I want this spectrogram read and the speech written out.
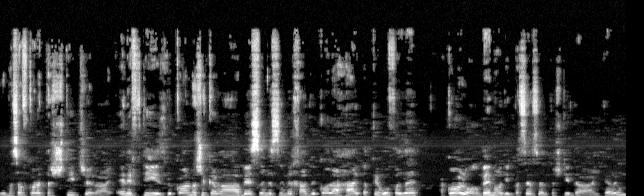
ובסוף כל התשתית של ה-NFTs וכל מה שקרה ב-2021 וכל ההייפ, הטירוף הזה, הכל או הרבה מאוד התבסס על תשתית האת'ריום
